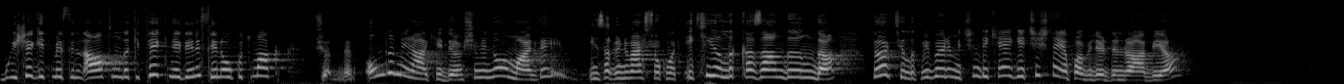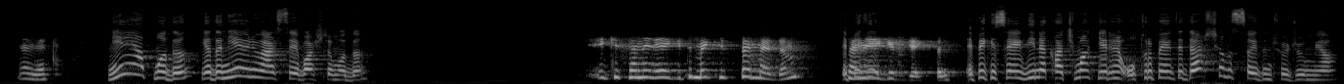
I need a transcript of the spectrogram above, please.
bu işe gitmesinin altındaki tek nedeni seni okutmak. Şu, onu da merak ediyorum. Şimdi normalde insan üniversite okumak iki yıllık kazandığında dört yıllık bir bölüm için dikey geçiş de yapabilirdin Rabia. Evet. Niye yapmadın ya da niye üniversiteye başlamadın? İki seneye gitmek istemedim. E Seneye peki- girecektim. E peki sevdiğine kaçmak yerine oturup evde ders çalışsaydın çocuğum ya.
